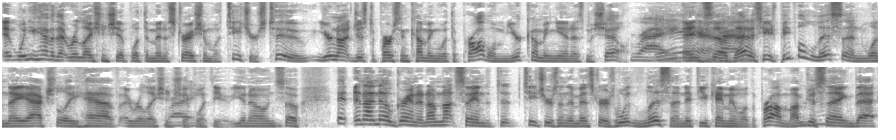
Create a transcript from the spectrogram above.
and when you have that relationship with administration, with teachers too, you're not just a person coming with a problem. You're coming in as Michelle, Right. And so Right. that is huge. People listen when they actually have a relationship Right. with you, you know. And so, and, and I know, granted, I'm not saying that the teachers and the administrators wouldn't listen if you came in with a problem. I'm just mm-hmm. saying that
